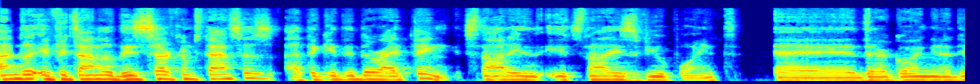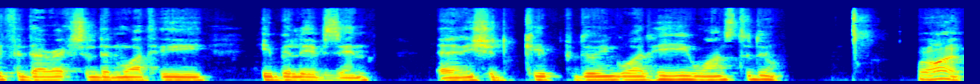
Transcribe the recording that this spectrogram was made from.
under if it's under these circumstances, I think he did the right thing. It's not his, it's not his viewpoint. Uh, they're going in a different direction than what he he believes in, and he should keep doing what he wants to do. Right.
